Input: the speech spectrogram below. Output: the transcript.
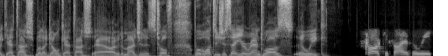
I get that. Well, I don't get that. Uh, I would imagine it's tough. But what did you say your rent was a week? 45 a week.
